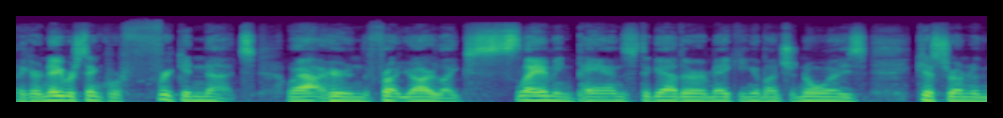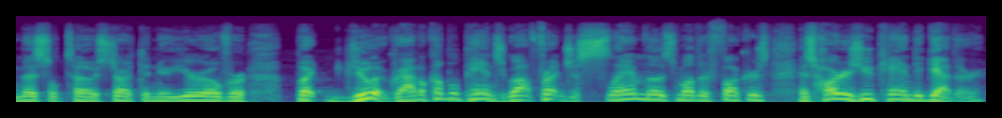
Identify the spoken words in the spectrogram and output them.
like our neighbors think we're freaking nuts. We're out here in the front yard, like slamming pans together, making a bunch of noise, kiss her under the mistletoe, start the new year over. But do it. Grab a couple pans, go out front and just slam those motherfuckers as hard as you can together.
